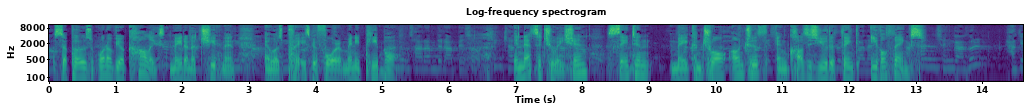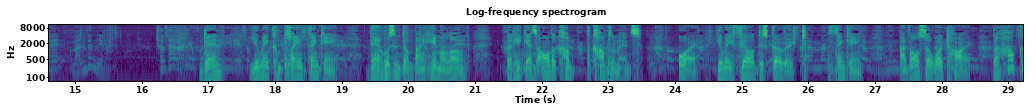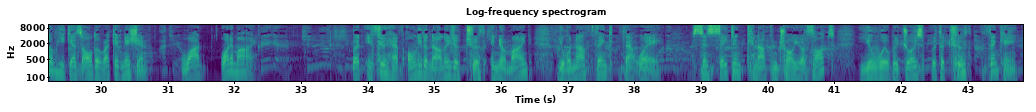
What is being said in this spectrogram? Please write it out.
Suppose one of your colleagues made an achievement and was praised before many people. In that situation, Satan may control untruth and causes you to think evil things. Then you may complain thinking, that wasn't done by him alone, but he gets all the com- compliments. Or you may feel discouraged, thinking, I've also worked hard, but how come he gets all the recognition? What, what am I? But if you have only the knowledge of truth in your mind, you will not think that way. Since Satan cannot control your thoughts, you will rejoice with the truth, thinking,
